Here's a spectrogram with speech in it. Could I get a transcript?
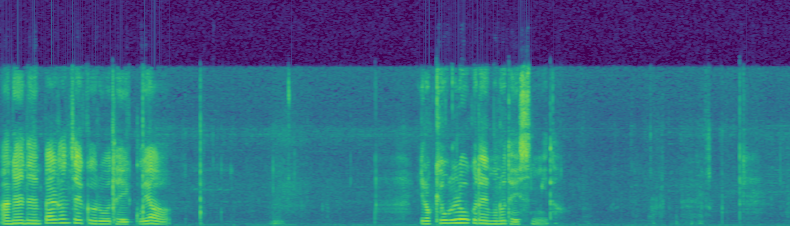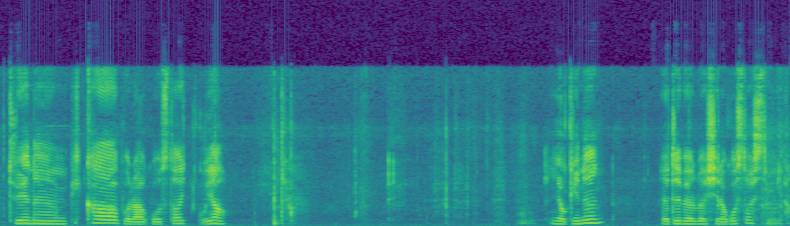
안에는 빨간색으로 돼 있고요. 이렇게 홀로그램으로 돼 있습니다. 뒤에는 피카브라고 써 있고요. 여기는 레드벨벳이라고 써 있습니다.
